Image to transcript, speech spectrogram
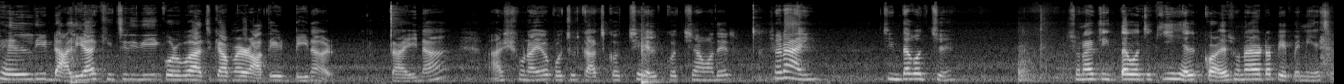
হেলদি ডালিয়া খিচুড়ি দিয়ে করব আজকে আমার রাতের ডিনার তাই না? আর সোনাইও প্রচুর কাজ করছে হেল্প করছে আমাদের। সোনাই চিন্তা করছে? সোনাই চিন্তা করছে কি হেল্প করে? সোনাই ওটা পেপে নিয়েছে।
